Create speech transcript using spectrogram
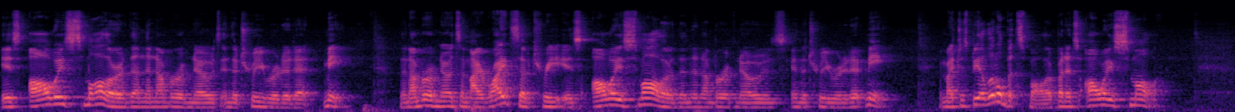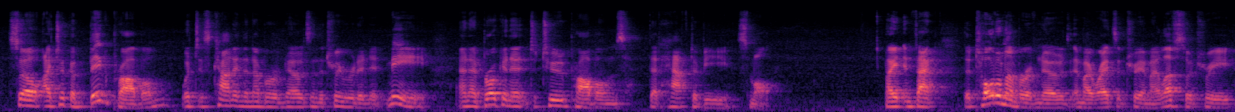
is always smaller than the number of nodes in the tree rooted at me. The number of nodes in my right subtree is always smaller than the number of nodes in the tree rooted at me. It might just be a little bit smaller, but it's always smaller. So I took a big problem, which is counting the number of nodes in the tree rooted at me, and I've broken it into two problems that have to be small. Right? In fact, the total number of nodes in my right subtree and my left subtree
